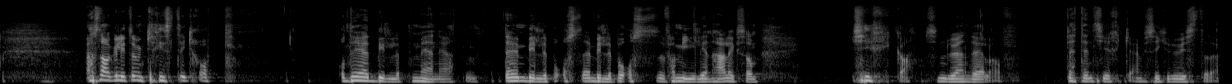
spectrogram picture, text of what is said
Jeg snakker litt om Kristi kropp. Og det er et bilde på menigheten. Det er et bilde på oss, det er et bilde på oss, familien her. liksom. Kirka, som du er en del av. Dette er en kirke, hvis ikke du visste det.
